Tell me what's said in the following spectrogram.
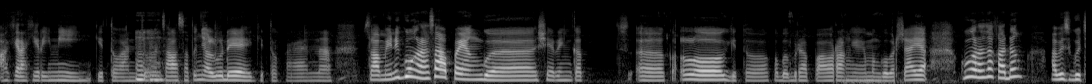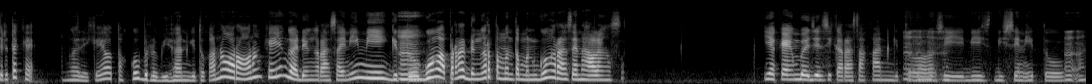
akhir-akhir ini gitu kan cuman salah satunya lu deh gitu kan nah selama ini gue ngerasa apa yang gue sharing ke eh, ke lo gitu ke beberapa orang yang emang gue percaya. Gue ngerasa kadang abis gue cerita kayak nggak deh kayak otak gue berlebihan gitu. Karena orang-orang kayaknya nggak ada yang ngerasain ini gitu. Gue nggak pernah dengar teman-teman gue ngerasain hal yang ya kayak yang mbak Jessica rasakan gitu loh si di di scene itu. Mm-mm.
